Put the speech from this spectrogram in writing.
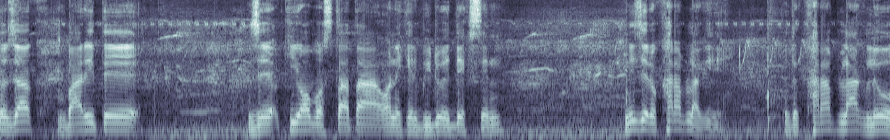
তো যাক, বাড়িতে যে কি অবস্থা তা অনেকের ভিডিও দেখছেন। নিজেরও খারাপ লাগে। কিন্তু খারাপ লাগলেও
